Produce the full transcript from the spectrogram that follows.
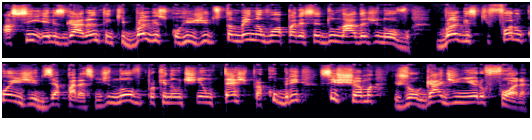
Assim, eles garantem que bugs corrigidos também não vão aparecer do nada de novo. Bugs que foram corrigidos e aparecem de novo porque não tinham um teste para cobrir se chama jogar dinheiro fora,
